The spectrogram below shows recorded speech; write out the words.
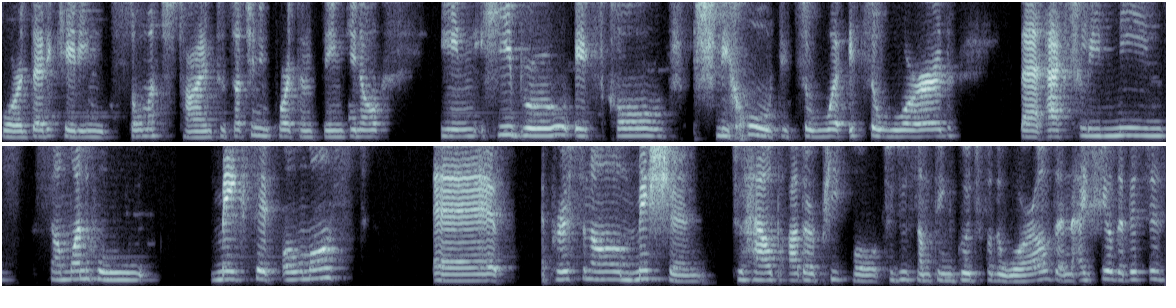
for dedicating so much time to such an important thing. You know, in Hebrew, it's called shlichut. It's a it's a word that actually means someone who makes it almost a, a personal mission to help other people to do something good for the world. And i feel that this is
